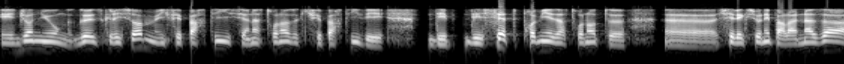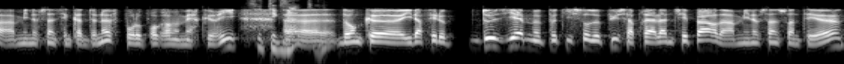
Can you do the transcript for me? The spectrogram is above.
et John Young. Gus Grissom, il fait partie, c'est un astronaute qui fait partie des, des, des sept premiers astronautes euh, sélectionnés par la NASA en 1959 pour le programme Mercury. C'est exact. Euh, donc euh, il a fait le deuxième petit saut de puce après Alan Shepard en 1961.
